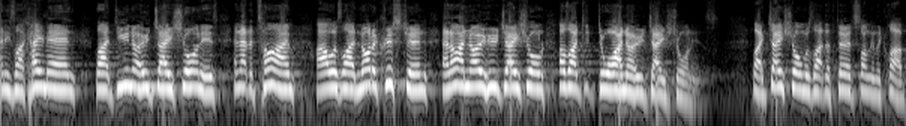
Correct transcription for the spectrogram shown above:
and he's like, hey man, like, do you know who Jay Sean is? And at the time, I was like, not a Christian, and I know who Jay Sean. I was like, do I know who Jay Sean is? Like, Jay Sean was like the third song in the club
